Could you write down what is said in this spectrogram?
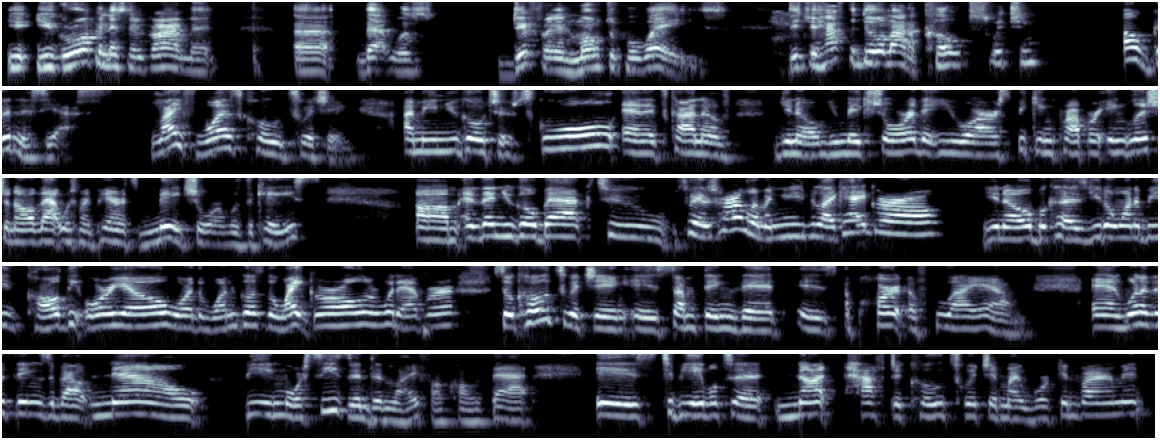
you, you grew up in this environment uh, that was different in multiple ways. Did you have to do a lot of code switching? Oh goodness, yes. Life was code switching. I mean, you go to school and it's kind of, you know, you make sure that you are speaking proper English and all that, which my parents made sure was the case. Um, and then you go back to Spanish Harlem and you need to be like, hey, girl, you know, because you don't want to be called the Oreo or the one who goes the white girl or whatever. So code switching is something that is a part of who I am. And one of the things about now being more seasoned in life, I'll call it that, is to be able to not have to code switch in my work environment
